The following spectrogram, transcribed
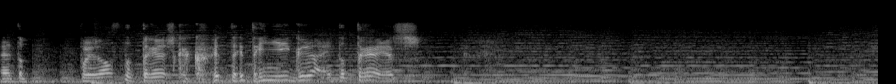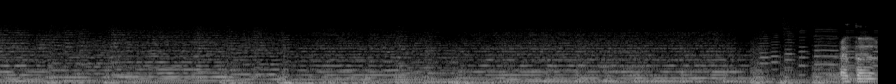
Это просто трэш какой-то. Это не игра, это трэш. Это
